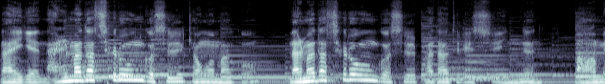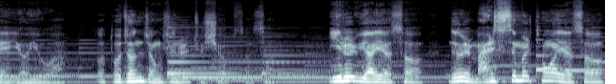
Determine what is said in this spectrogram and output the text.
나에게 날마다 새로운 것을 경험하고 날마다 새로운 것을 받아들일 수 있는 마음의 여유와 또 도전 정신을 주시옵소서. 이를 위하여서 늘 말씀을 통하여서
